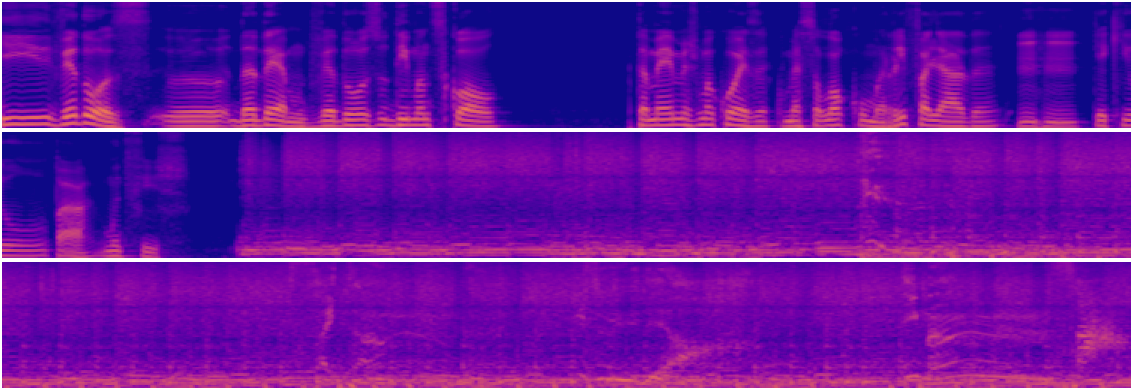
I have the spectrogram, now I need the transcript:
E V12, uh, da demo de V12, o Demon's Call, que também é a mesma coisa. Começa logo com uma rifalhada, Uhum. que aquilo, pá, muito fixe. Satan is media. Demons are?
